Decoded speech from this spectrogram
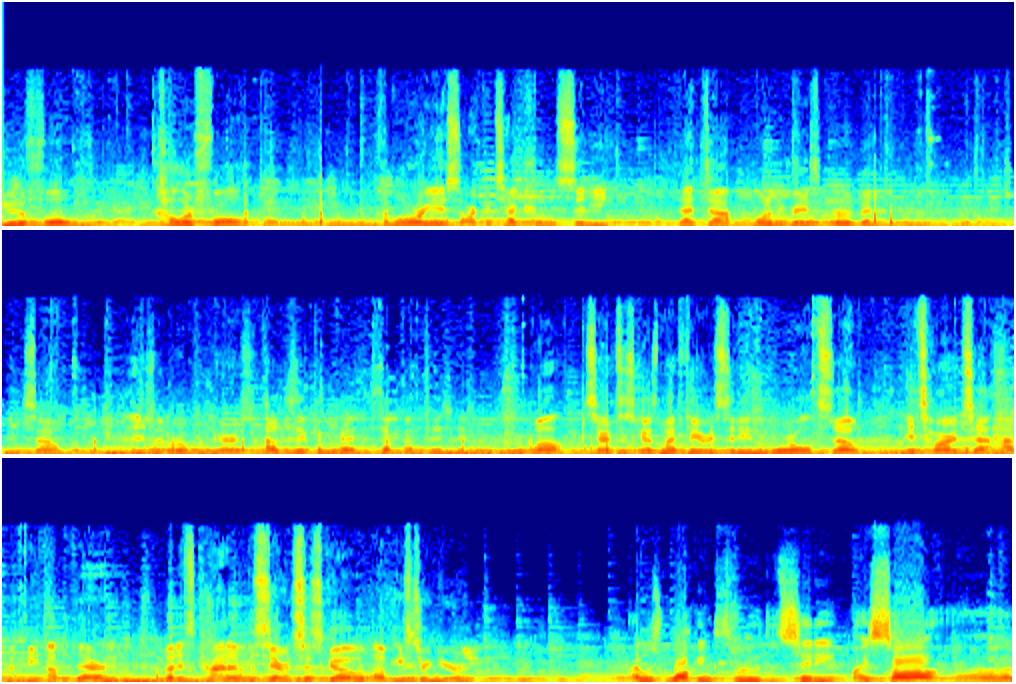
It's the most beautiful, colorful, glorious architectural city that uh, one of the greatest I've ever been in. So there's no real comparison. How does it compare to San Francisco? Well, San Francisco is my favorite city in the world, so it's hard to have it be up there, but it's kind of the San Francisco of Eastern Europe. I was walking through the city. I saw uh,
